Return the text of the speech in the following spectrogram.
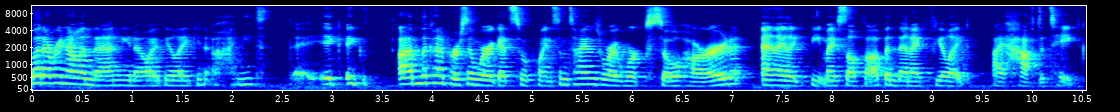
but every now and then, you know, I'd be like, you know, I need to, it, it I'm the kind of person where it gets to a point sometimes where I work so hard and I like beat myself up, and then I feel like I have to take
